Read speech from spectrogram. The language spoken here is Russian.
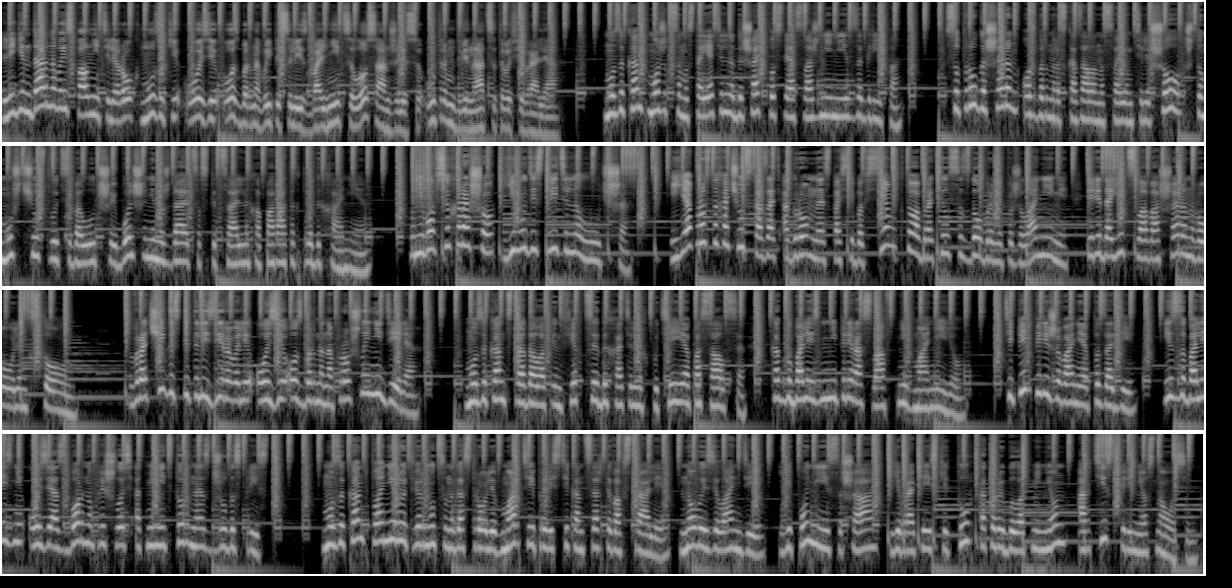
Легендарного исполнителя рок-музыки Оззи Осборна выписали из больницы Лос-Анджелеса утром 12 февраля. Музыкант может самостоятельно дышать после осложнений из-за гриппа. Супруга Шерон Осборн рассказала на своем телешоу, что муж чувствует себя лучше и больше не нуждается в специальных аппаратах для дыхания. У него все хорошо, ему действительно лучше. И я просто хочу сказать огромное спасибо всем, кто обратился с добрыми пожеланиями, передают слова Шерон Роулинг Стоун. Врачи госпитализировали Оззи Осборна на прошлой неделе. Музыкант страдал от инфекции дыхательных путей и опасался, как бы болезнь не переросла в пневмонию. Теперь переживания позади. Из-за болезни Оззи Осборну пришлось отменить турне с Джудас Прист. Музыкант планирует вернуться на гастроли в марте и провести концерты в Австралии, Новой Зеландии, Японии и США. Европейский тур, который был отменен, артист перенес на осень.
